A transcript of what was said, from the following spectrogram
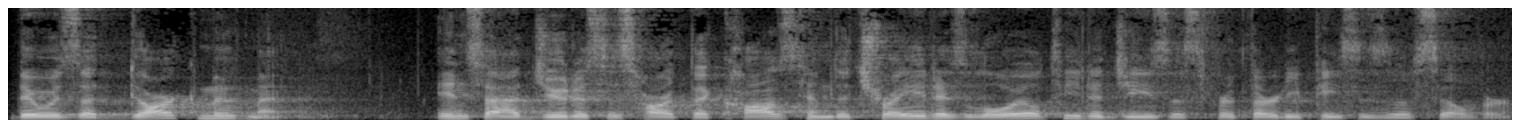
there was a dark movement inside Judas's heart that caused him to trade his loyalty to Jesus for 30 pieces of silver.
